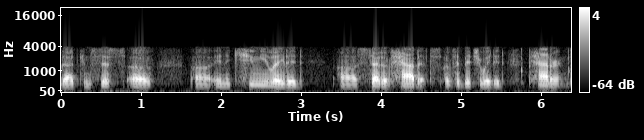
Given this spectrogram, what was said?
that consists of uh, an accumulated uh, set of habits, of habituated patterns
